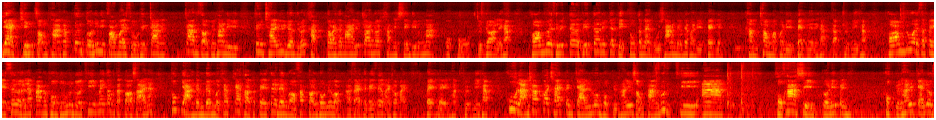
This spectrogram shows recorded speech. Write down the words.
แยกชิ้น 2 ทางครับซึ่งตัวนี้มีความไวสูงถึง 9 92.5ดีซึ่งใช้วิวเดิมติดรถขับสบายๆหรือจอยดอยขับในเสียงดีมากๆ โอ้โห สุดยอดเลยครับ พร้อมด้วยทวิตเตอร์ทวิตเตอร์นี่จะติดตรงตำแหน่งหูช้างเดินได้พอดีเป๊ะเลยทำช่องมาพอดีเป๊ะเลยนะครับ กับชุดนี้ครับ พร้อมด้วยสเปเซอร์และปลั๊กลำโพงตรงนู้นโดยที่ไม่ต้องตัดต่อสายนะ ทุกอย่างเดิมๆหมดครับ แค่ถอดสเปเซอร์เดิมออกครับถอดลำโพงเดิมออกเอาสายสเปเซอร์ใหม่เข้าไปเป๊ะเลยนะครับชุดนี้ครับคู่หลังครับก็ใช้เป็นการร่วม 6.5นิ้ว2ทางรุ่น TR 654 ตัวนี้เป็น 6.5ลิตรแกนร่วม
